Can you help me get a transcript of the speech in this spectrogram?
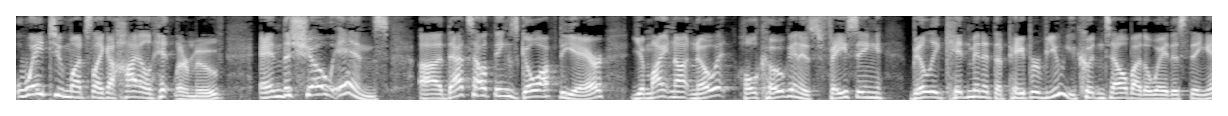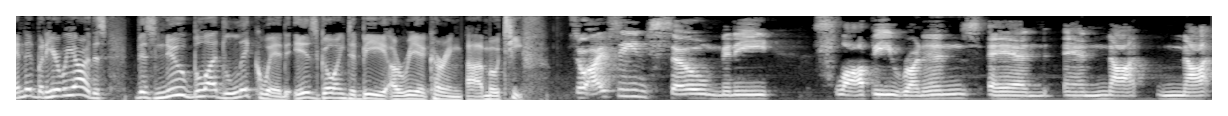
way too much like a Heil Hitler move, and the show ends. Uh, that's how things go off the air. You might not know it. Hulk Hogan is facing Billy Kidman at the pay per view. You couldn't tell by the way this thing ended, but here we are. This this new blood liquid is going to be a reoccurring uh, motif. So I've seen so many sloppy run-ins and and not not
